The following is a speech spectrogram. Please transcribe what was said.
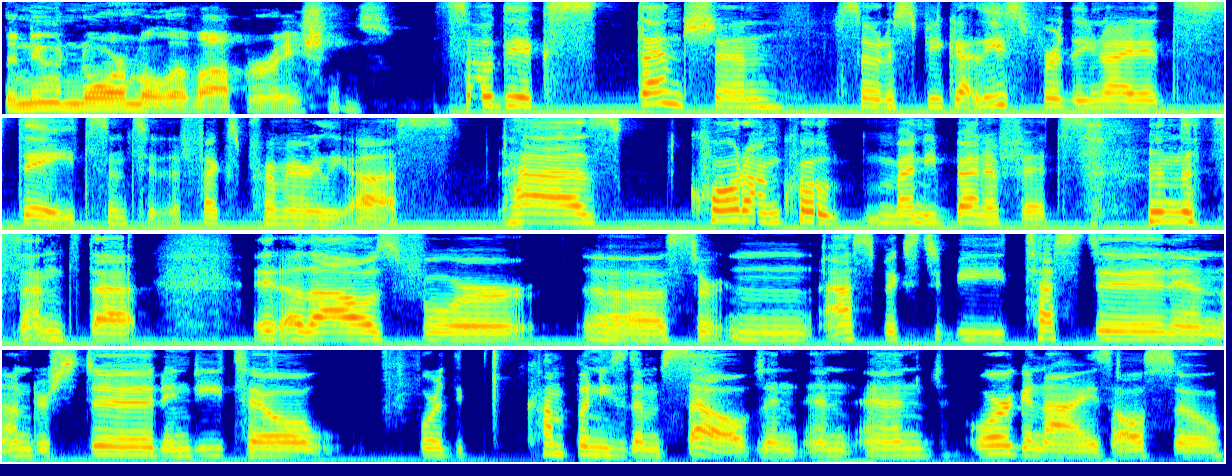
the new normal of operations. So the extension, so to speak, at least for the United States, since it affects primarily us, has quote unquote many benefits in the sense that it allows for uh, certain aspects to be tested and understood in detail for the companies themselves and, and, and organize also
